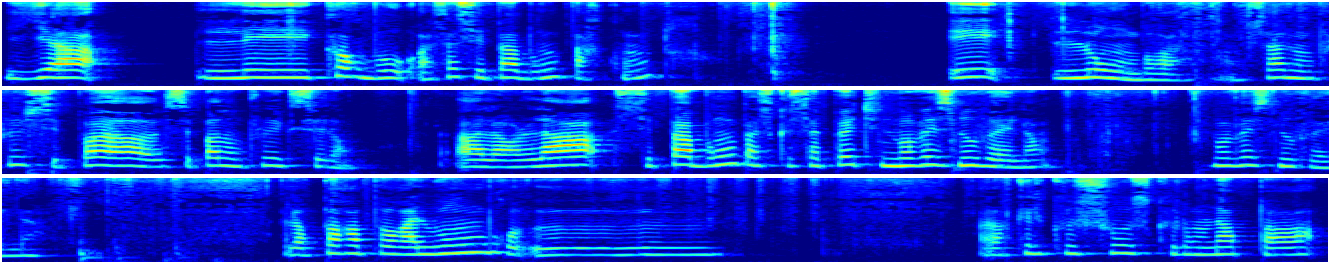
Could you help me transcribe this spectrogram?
Il y a les corbeaux. Ah, ça, c'est pas bon, par contre. Et l'ombre. Ça, non plus, c'est pas, pas non plus excellent. Alors là, c'est pas bon parce que ça peut être une mauvaise nouvelle. Hein. Mauvaise nouvelle. Alors, par rapport à l'ombre, euh, alors, quelque chose que l'on n'a pas,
